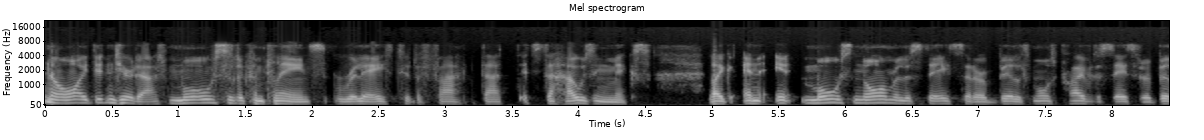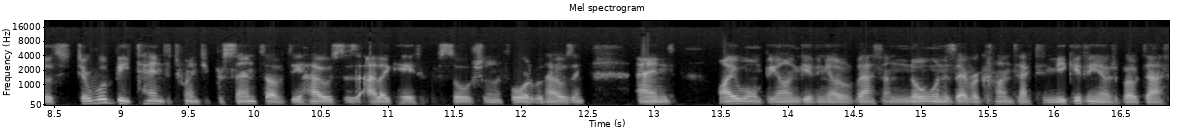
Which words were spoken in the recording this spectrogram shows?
No, I didn't hear that. Most of the complaints relate to the fact that it's the housing mix. Like in, in, most normal estates that are built, most private estates that are built, there would be 10 to 20% of the houses allocated for social and affordable housing. And I won't be on giving out of that, and no one has ever contacted me giving out about that.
